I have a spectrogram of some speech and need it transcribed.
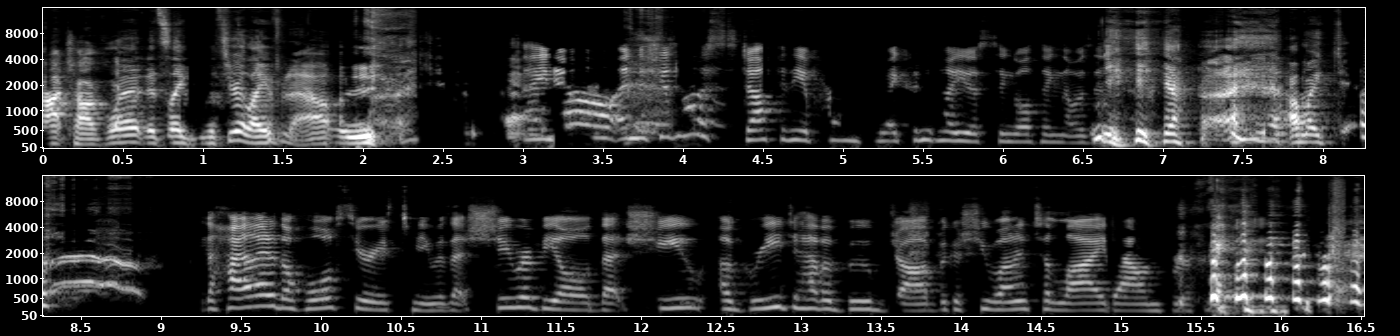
hot chocolate. It's like, what's your life now? I know, and she has a lot of stuff in the apartment. but I couldn't tell you a single thing that was in it. yeah. I'm like, the highlight of the whole series to me was that she revealed that she agreed to have a boob job because she wanted to lie down for a few days.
